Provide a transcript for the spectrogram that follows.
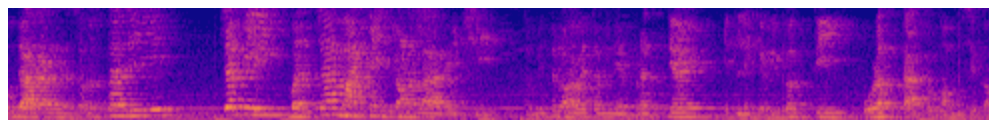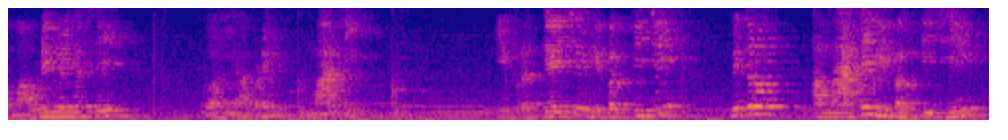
ઉદાહરણને સમજતા જઈએ. ચકલી બચ્ચા માટે ચણ લાવે છે. તો મિત્રો, હવે તમને પ્રત્યય એટલે કે વિભક્તિ ઓળખતા તો કમસે કમ આવડી ગઈ હશે. તો અહીં આપણે માટે એ પ્રત્યય છે, વિભક્તિ છે. મિત્રો, આ માટે વિભક્તિ છે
